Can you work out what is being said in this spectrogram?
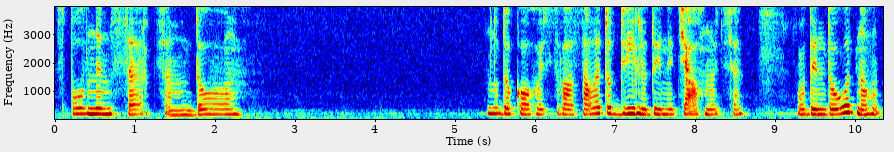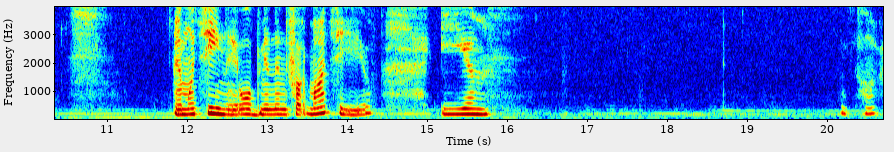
З повним серцем до ну, до когось з вас, але тут дві людини тягнуться один до одного. Емоційний обмін інформацією і зараз.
